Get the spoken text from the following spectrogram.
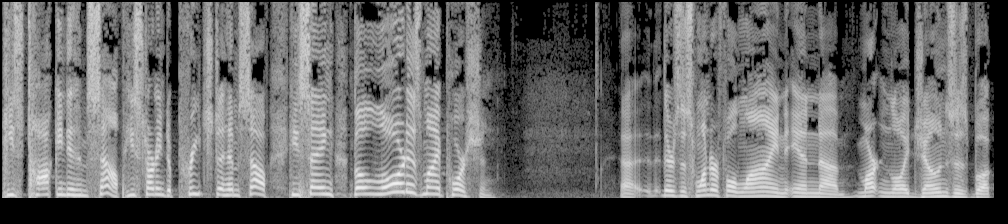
He's talking to himself. He's starting to preach to himself. He's saying, The Lord is my portion. Uh, there's this wonderful line in uh, Martyn Lloyd-Jones's book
